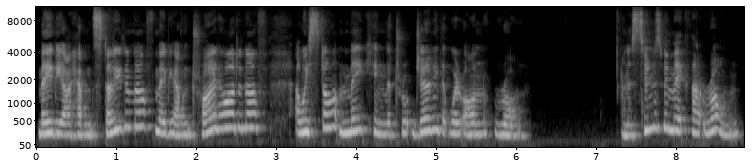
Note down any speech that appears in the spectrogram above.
Maybe I haven't studied enough. Maybe I haven't tried hard enough. And we start making the journey that we're on wrong. And as soon as we make that wrong,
